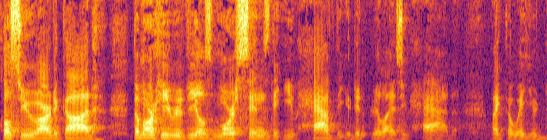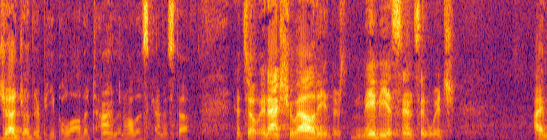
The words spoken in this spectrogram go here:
closer you are to God, the more He reveals more sins that you have that you didn't realize you had like the way you judge other people all the time and all this kind of stuff. And so, in actuality, there's maybe a sense in which I'm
